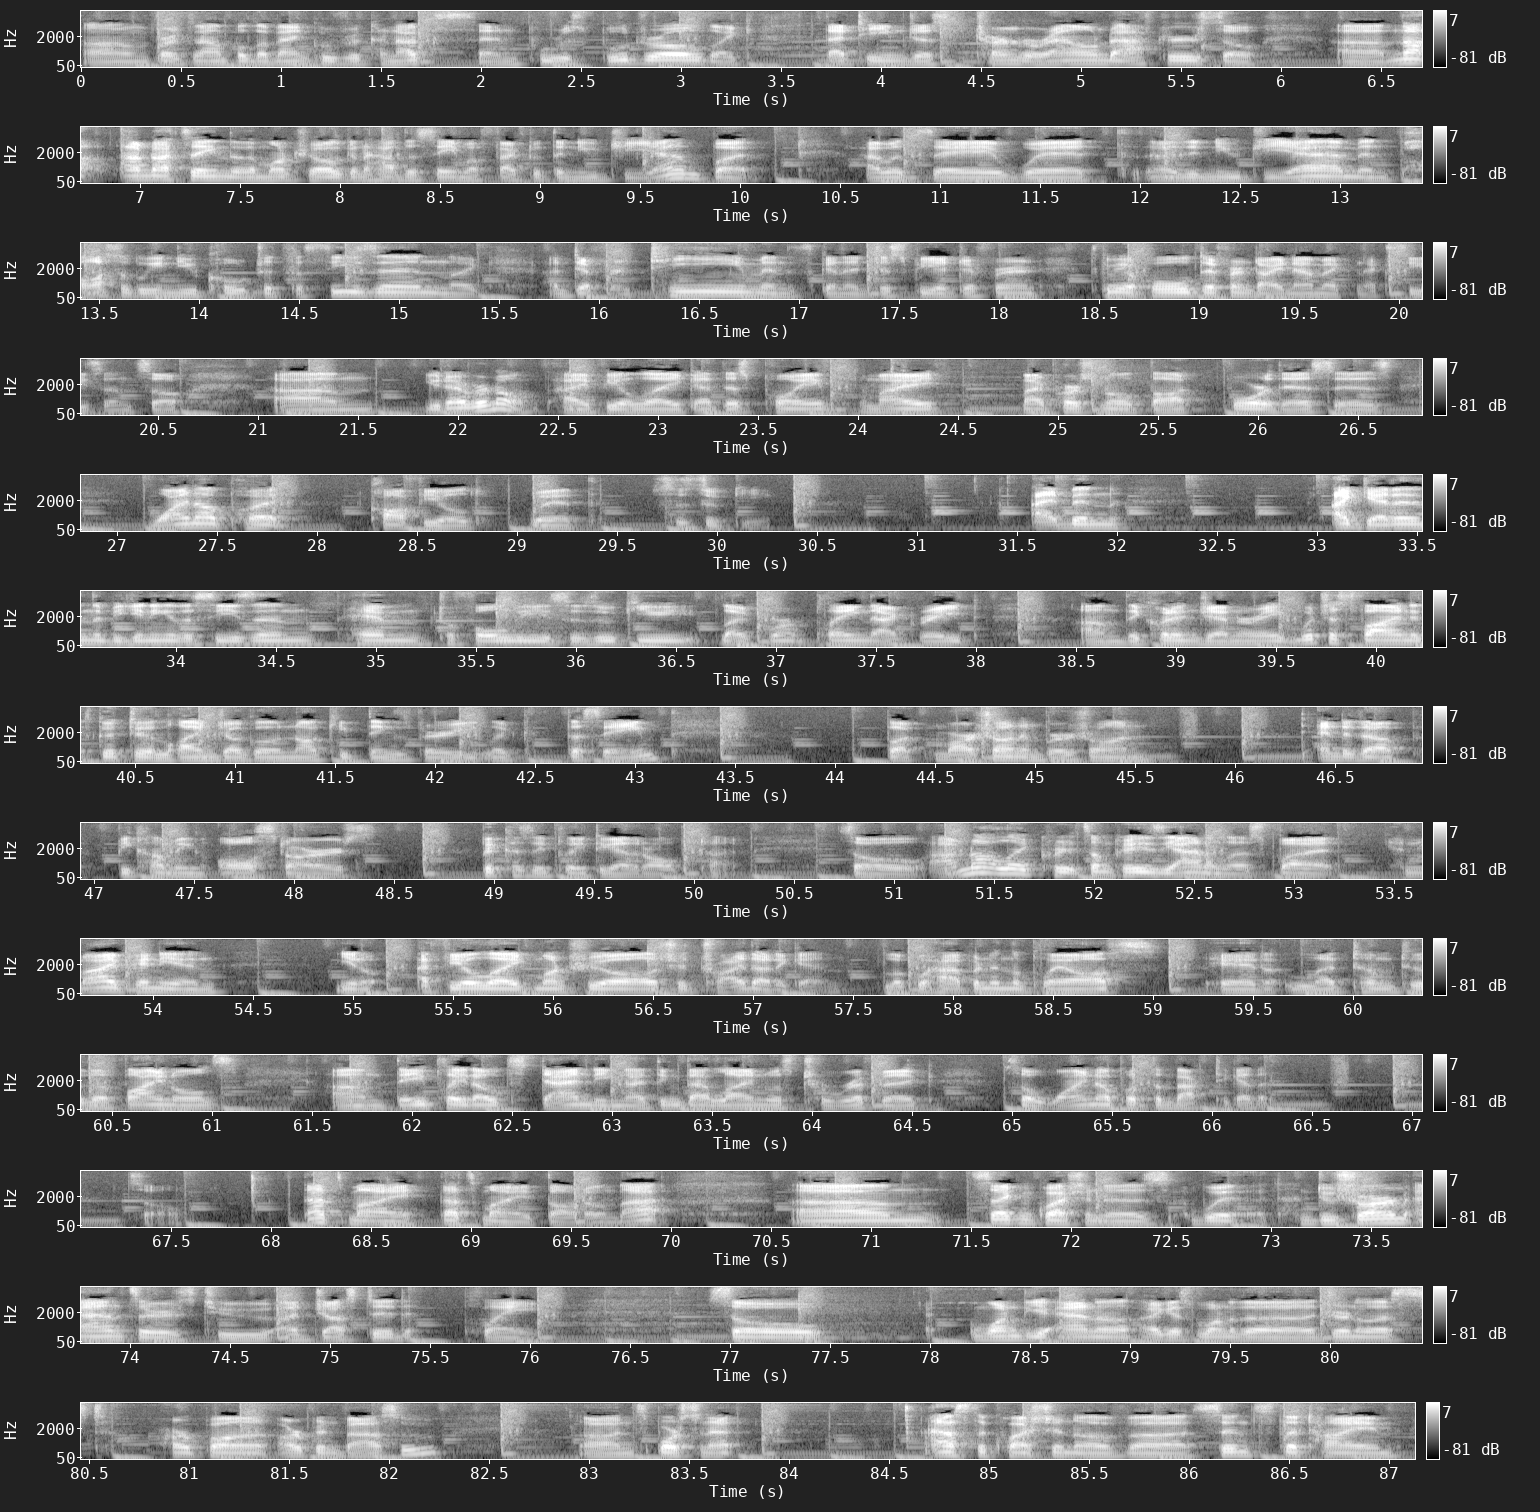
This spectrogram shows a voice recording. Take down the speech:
Um, for example the vancouver canucks and bruce boudreau like that team just turned around after. So uh, not i'm not saying that the montreal is going to have the same effect with the new gm but i would say with uh, the new gm and possibly a new coach at the season like a different team and it's gonna just be a different it's gonna be a whole different dynamic next season. So um, you never know. I feel like at this point my my personal thought for this is why not put Caufield with suzuki? I've been i get it in the beginning of the season him Toffoli, suzuki like weren't playing that great. Um, they couldn't generate which is fine. It's good to line juggle and not keep things very like the same but Marchand and Bergeron ended up becoming all stars because they played together all the time. So I'm not like some crazy analyst, but in my opinion, you know, I feel like Montreal should try that again. Look what happened in the playoffs. It led them to the finals. Um, they played outstanding. I think that line was terrific. So why not put them back together? So that's my that's my thought on that. Um, second question is with Ducharme answers to adjusted playing. So one of the ana, I guess one of the journalists, Arpon Arpon Basu, on Sportsnet, asked the question of uh, since the time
